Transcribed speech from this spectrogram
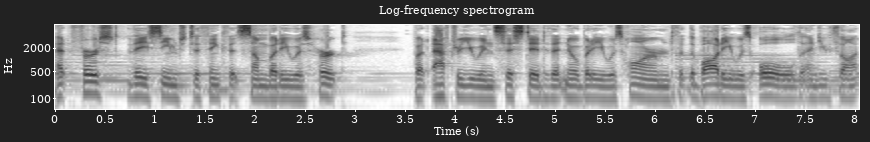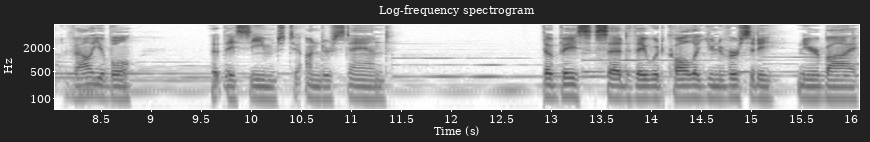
At first, they seemed to think that somebody was hurt but after you insisted that nobody was harmed, that the body was old and you thought valuable, that they seemed to understand. The base said they would call a university nearby.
